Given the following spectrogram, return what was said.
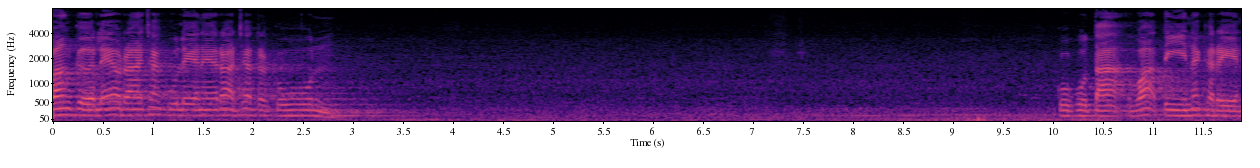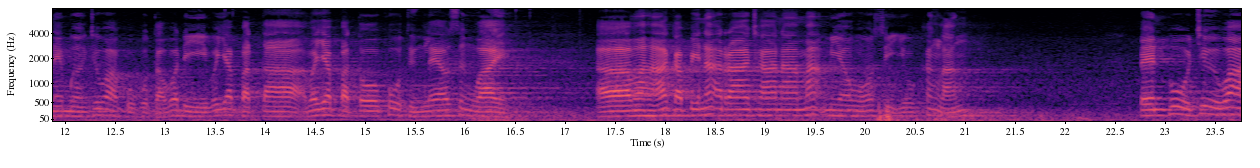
บังเกิดแล้วราชากุเลในราชตระกูล กุกุตะวะตีนคเรในเมืองชื่อว่ากุกุตะวดีวยปัตตาวยปัตโตพูดถึงแล้วซึ่งวัยมหากปินะราชานามะมีอโหสิอยู่ข้างหลัง เป็นผู้ชื่อว่า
